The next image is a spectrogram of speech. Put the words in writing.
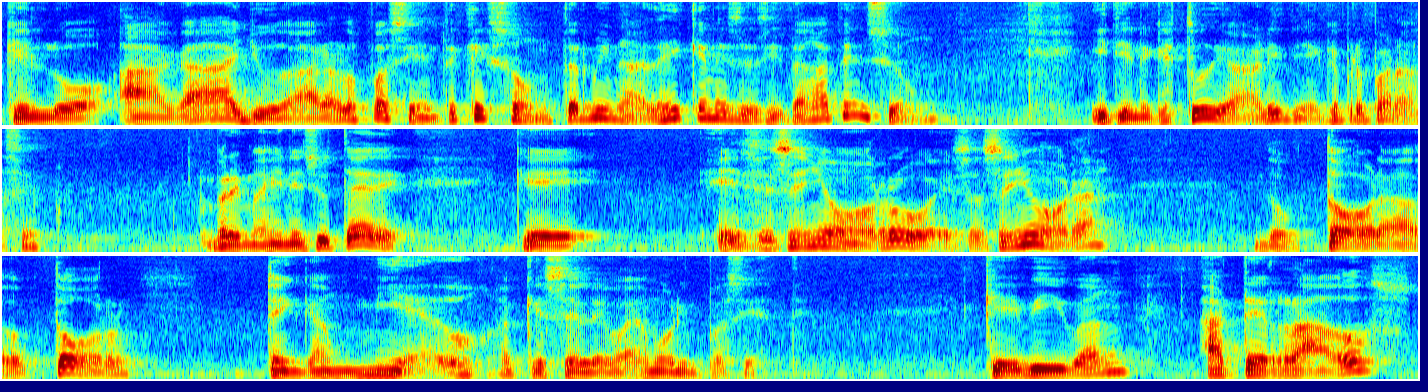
que lo haga ayudar a los pacientes que son terminales y que necesitan atención. Y tiene que estudiar y tiene que prepararse. Pero imagínense ustedes que ese señor o esa señora, doctora, doctor, tengan miedo a que se le vaya a morir un paciente que vivan aterrados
